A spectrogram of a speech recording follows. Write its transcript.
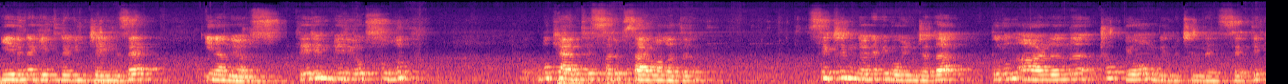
yerine getirebileceğimize inanıyoruz. Derin bir yoksulluk bu kenti sarıp sarmaladı. Seçim dönemi boyunca da bunun ağırlığını çok yoğun bir biçimde hissettik.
